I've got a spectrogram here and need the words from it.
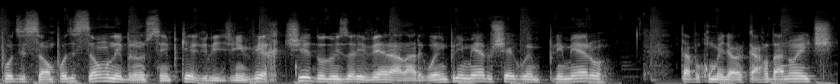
Posição, posição, lembrando sempre que é grid invertido. Luiz Oliveira largou em primeiro, chegou em primeiro, tava com o melhor carro da noite.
